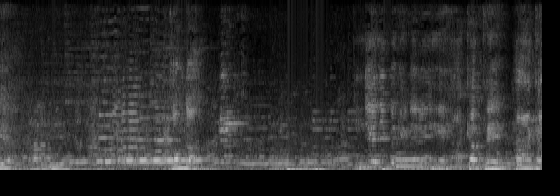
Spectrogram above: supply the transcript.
Hallelujah. Come down. Ndị eluigwe ga-emere ihe ha aka fee ha aka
